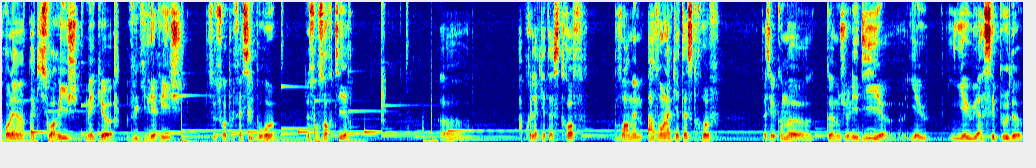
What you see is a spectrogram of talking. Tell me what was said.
problème, pas qu'il soit riche, mais que vu qu'il est riche, ce soit plus facile pour eux de s'en sortir euh, après la catastrophe, voire même avant la catastrophe. Parce que comme, euh, je l'ai dit, euh, il, y a eu, assez peu de,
